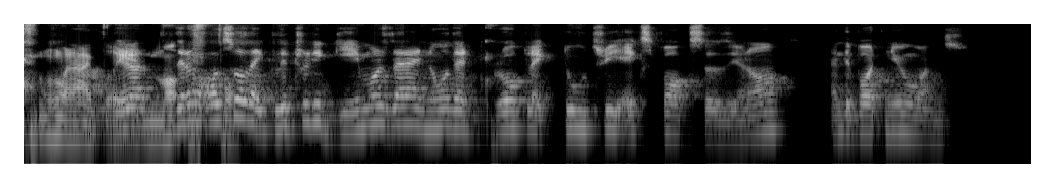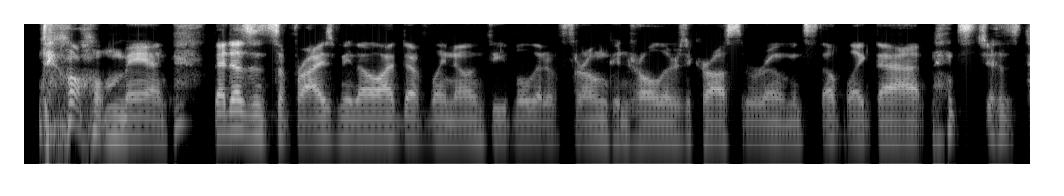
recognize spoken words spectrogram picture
when I played. there, are, mul- there are also like literally gamers that i know that broke like two three xboxes you know and they bought new ones oh man, that doesn't surprise me though. I've definitely known people that have thrown controllers across the room and stuff like that. It's just,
